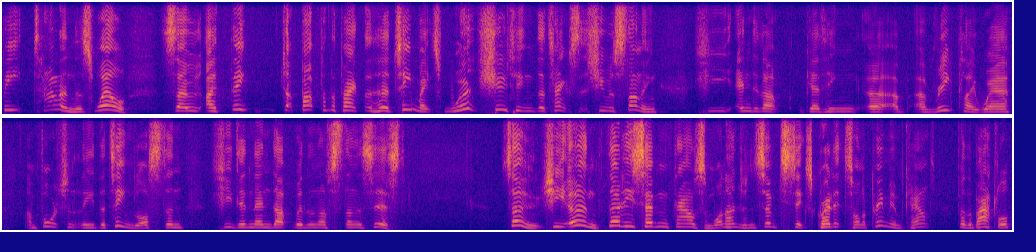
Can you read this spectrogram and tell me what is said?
beat Talon as well. So I think, but for the fact that her teammates weren't shooting the tanks that she was stunning, she ended up getting a, a, replay where, unfortunately, the team lost and she didn't end up with enough stun assist. So she earned 37,176 credits on a premium count for the battle,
